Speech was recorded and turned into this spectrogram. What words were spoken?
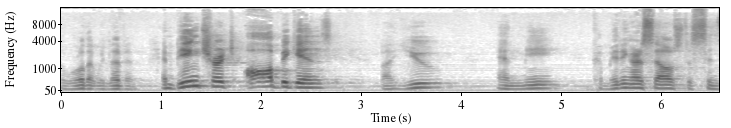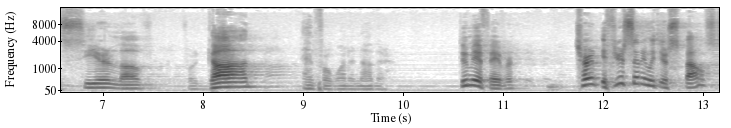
the world that we live in. And being church all begins by you and me committing ourselves to sincere love for God and for one another. Do me a favor. Turn, if you're sitting with your spouse,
